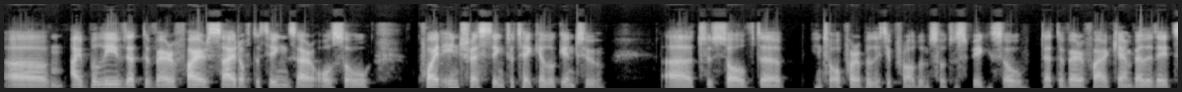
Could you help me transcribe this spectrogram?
um, I believe that the verifier side of the things are also quite interesting to take a look into uh, to solve the interoperability problem, so to speak, so that the verifier can validate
